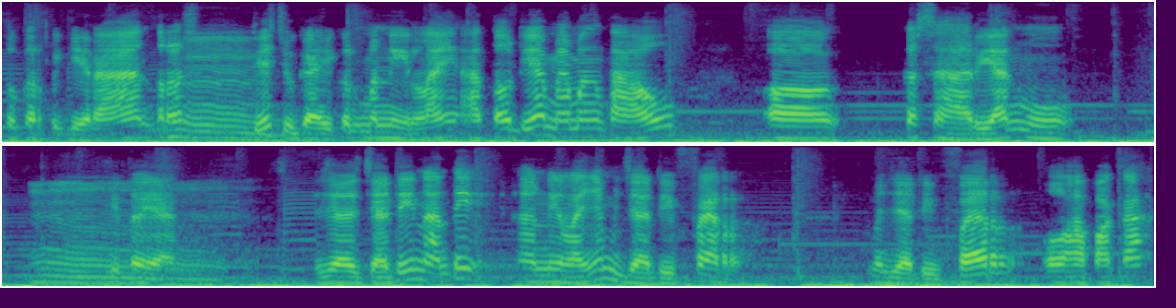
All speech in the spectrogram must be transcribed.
tukar pikiran terus Hmm. dia juga ikut menilai atau dia memang tahu eh, keseharianmu Hmm. gitu ya. Ya, jadi nanti eh, nilainya menjadi fair menjadi fair oh apakah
